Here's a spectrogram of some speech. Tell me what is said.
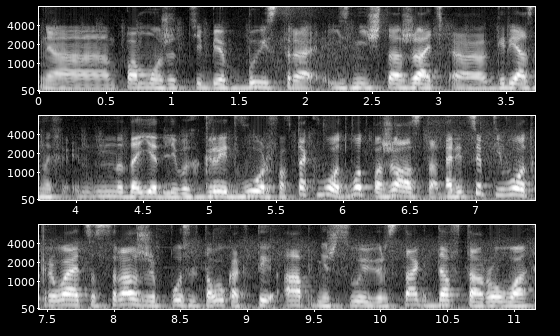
э, поможет тебе быстро изничтожать э, грязных, надоедливых грейдворфов. Так вот, вот, пожалуйста, рецепт его открывается сразу же после того, как ты апнешь свой верстак до второго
